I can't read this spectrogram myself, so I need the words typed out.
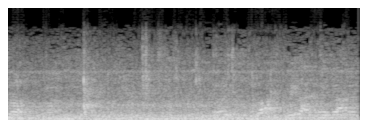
走，来，回来，回，来，来，来，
